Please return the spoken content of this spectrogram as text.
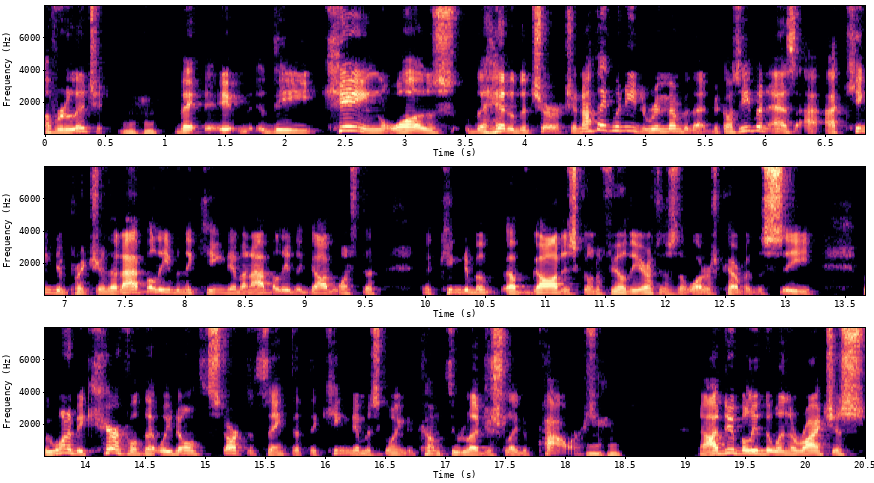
of religion. Mm-hmm. The, it, the king was the head of the church. And I think we need to remember that because even as a, a, kingdom preacher, that I believe in the kingdom and I believe that God wants to, the kingdom of, of God is going to fill the earth as the waters cover the sea. We want to be careful that we don't start to think that the kingdom is going to come through legislative powers. Mm-hmm. Now, I do believe that when the righteous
